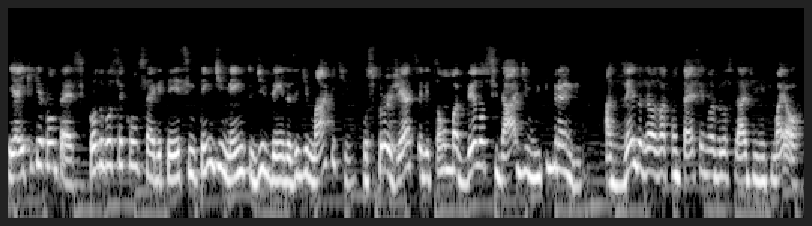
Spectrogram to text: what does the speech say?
E aí o que, que acontece? Quando você consegue ter esse entendimento de vendas e de marketing, os projetos eles tomam uma velocidade muito grande. As vendas elas acontecem numa velocidade muito maior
